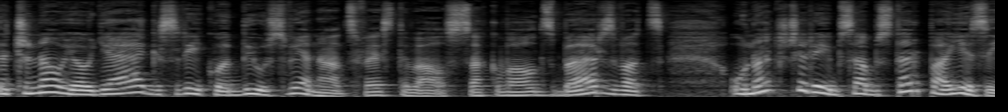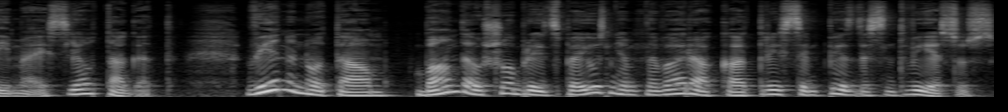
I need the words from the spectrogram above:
Taču nav jau jēgas rīkot divus vienādus festivālus, saka Valdis Bērzvats, un atšķirības abu starpā iezīmējas jau tagad. Viena no tām bandau šobrīd spēj uzņemt ne vairāk kā 350 viesus,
